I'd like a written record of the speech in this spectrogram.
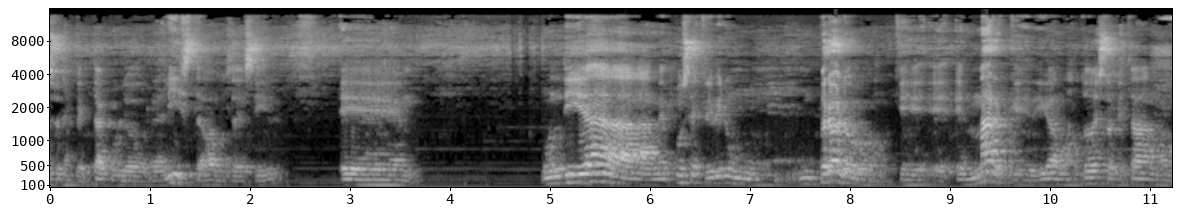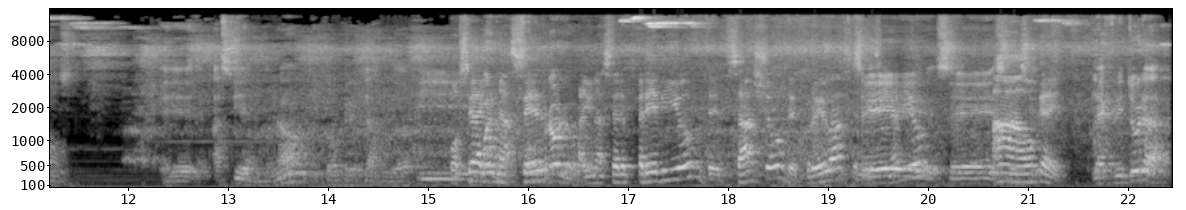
es un espectáculo realista, vamos a decir. eh, un día me puse a escribir un prólogo que eh, enmarque, digamos, todo eso que estábamos eh, haciendo, ¿no? Y concretando. Y, O sea, hay, un hacer, prólogo. hay un hacer previo de ensayo, de pruebas en Sí, el escenario. sí, Ah, sí, sí. La escritura,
